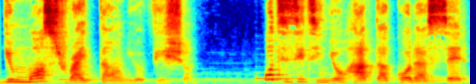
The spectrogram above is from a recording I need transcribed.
you must write down your vision. What is it in your heart that God has said,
